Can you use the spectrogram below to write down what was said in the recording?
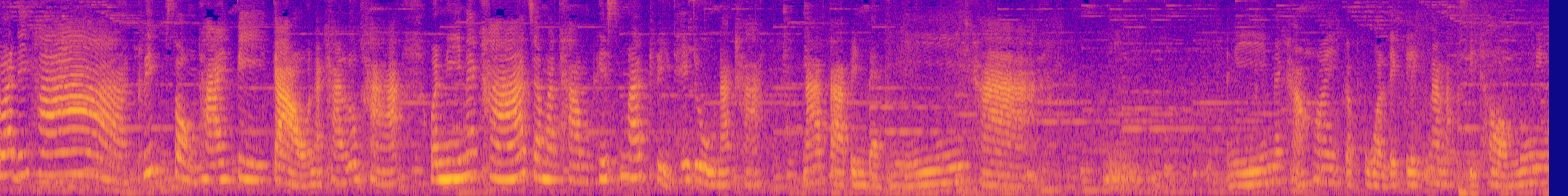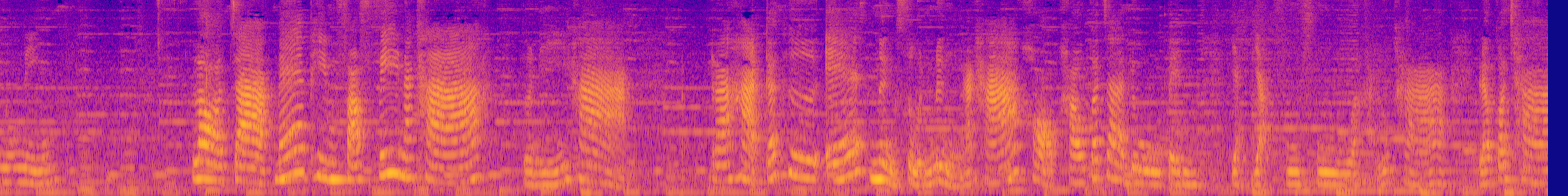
สวัสดีค่ะ คลิปส่งท้ายปีเก่านะคะ ลูกค้า วันนี้แม่ค้าจะมาทำคริสต์มาสทรีให้ดูนะคะ หน้าตาเป็นแบบนี้ค่ะนี่อันนี้แม่ค้าห้อยกระพวนเล็กๆน่ารักสีทองนุ่งนิ่งนุ่งนิ่งหล่อจากแม่พิมพ์ฟัฟฟี่นะคะ ตัวนี้ค่ะ รหัสก็คือ S101 นะคะ ขอบเขาก็จะดูเป็น หยักหยักฟูฟูอะค่ะลูกค้า แล้วก็ใช้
